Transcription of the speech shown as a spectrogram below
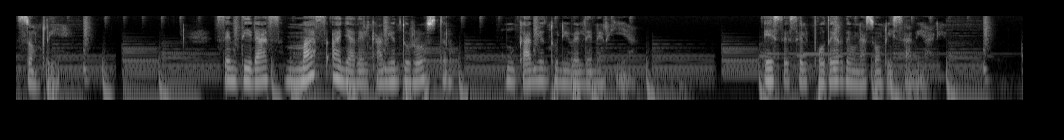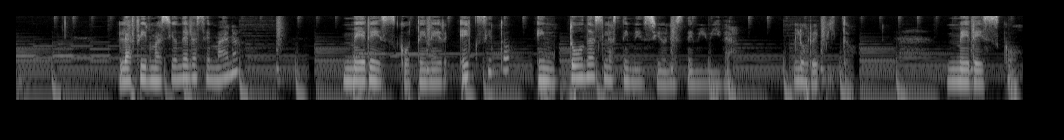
Sonríe sentirás más allá del cambio en tu rostro, un cambio en tu nivel de energía. Ese es el poder de una sonrisa diaria. La afirmación de la semana, merezco tener éxito en todas las dimensiones de mi vida. Lo repito, merezco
